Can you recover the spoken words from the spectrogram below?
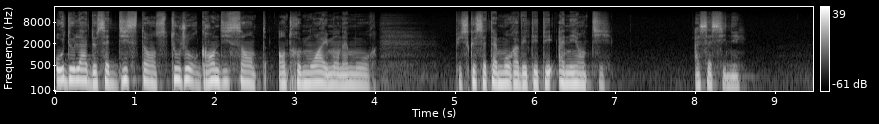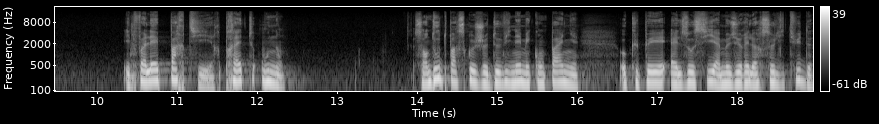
Au-delà de cette distance toujours grandissante entre moi et mon amour, puisque cet amour avait été anéanti, assassiné. Il fallait partir, prête ou non. Sans doute parce que je devinais mes compagnes occupées elles aussi à mesurer leur solitude,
